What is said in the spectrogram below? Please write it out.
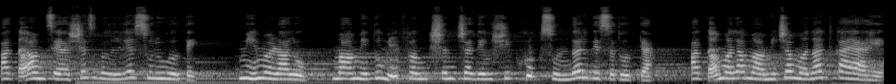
आता आमचे असेच बोलणे सुरू होते. मी म्हणालो मामी तुम्ही फंक्शनच्या दिवशी खूप सुंदर दिसत होत्या. आता मला मामीच्या मनात काय आहे?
